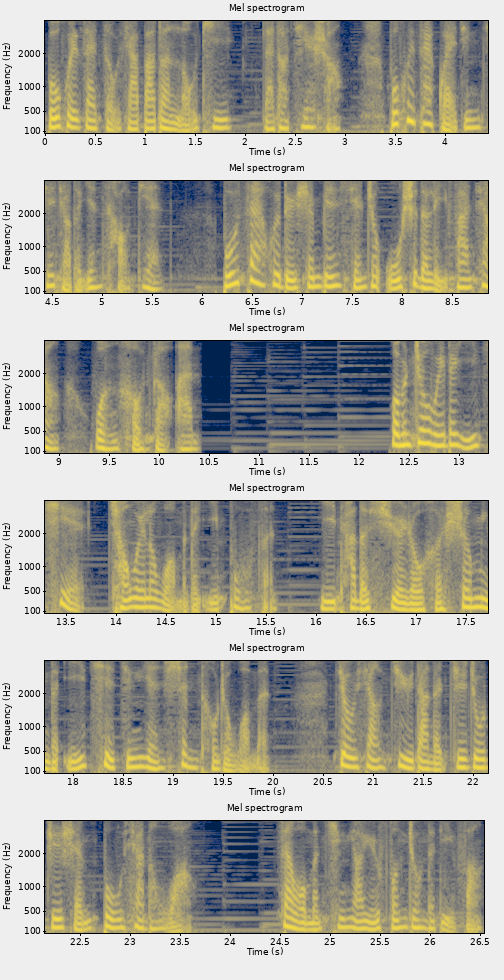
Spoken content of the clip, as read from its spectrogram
不会再走下八段楼梯来到街上，不会再拐进街角的烟草店，不再会对身边闲着无事的理发匠问候早安。我们周围的一切成为了我们的一部分，以他的血肉和生命的一切经验渗透着我们。就像巨大的蜘蛛之神布下的网，在我们轻摇于风中的地方，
